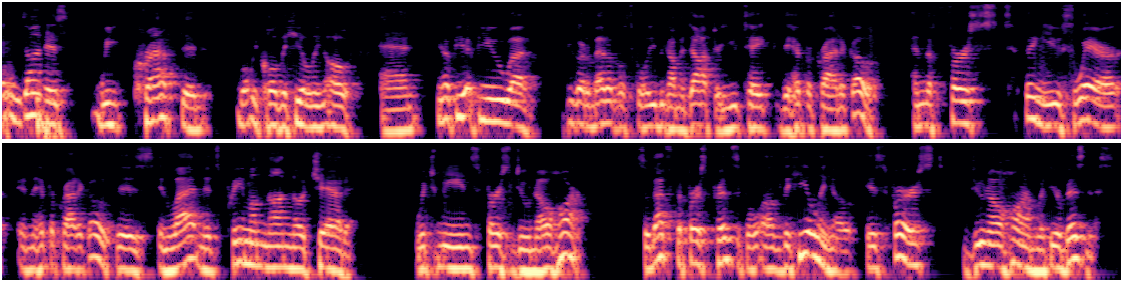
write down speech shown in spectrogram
what we've done is we crafted what we call the healing oath. And you know, if you if you uh, if you go to medical school, you become a doctor, you take the Hippocratic oath. And the first thing you swear in the Hippocratic oath is in Latin, it's primum non nocere, which means first do no harm. So that's the first principle of the healing oath is first do no harm with your business.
